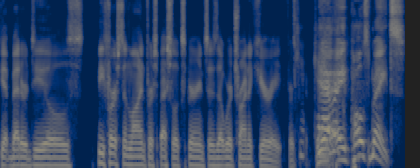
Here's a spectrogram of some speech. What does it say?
get better deals be first in line for special experiences that we're trying to curate for Can, can yeah. Re- hey, Postmates.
